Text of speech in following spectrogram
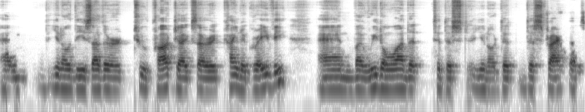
and you know these other two projects are kind of gravy, and but we don't want it to just you know to distract us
